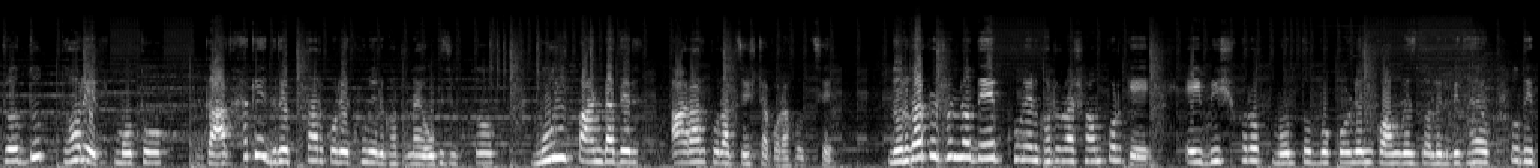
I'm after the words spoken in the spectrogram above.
প্রদ্যুৎ ধরের মতো গাধাকে গ্রেপ্তার করে খুনের ঘটনায় অভিযুক্ত মূল পাণ্ডাদের আড়াল করার চেষ্টা করা হচ্ছে। দুর্গাপ্রসন্ন দেব খুনের ঘটনা সম্পর্কে এই বিস্ফোরক মন্তব্য করলেন কংগ্রেস দলের বিধায়ক সুদীপ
